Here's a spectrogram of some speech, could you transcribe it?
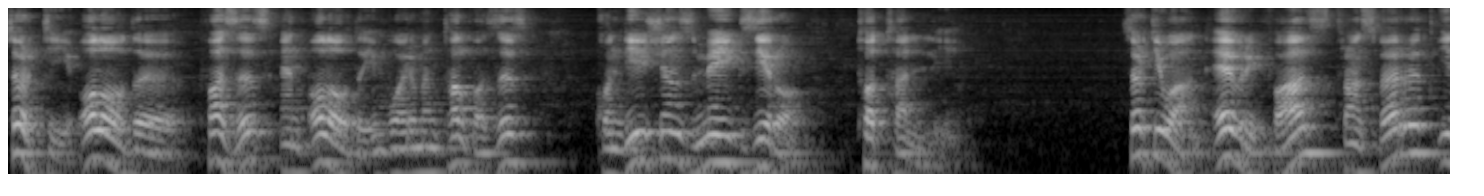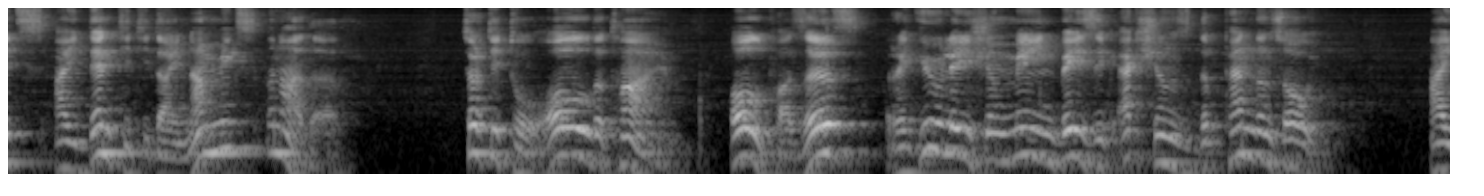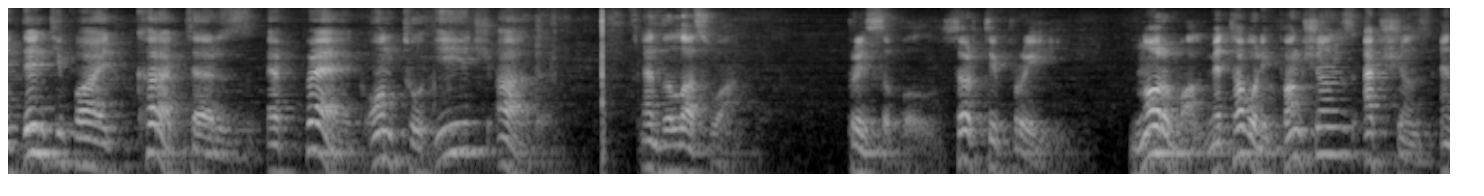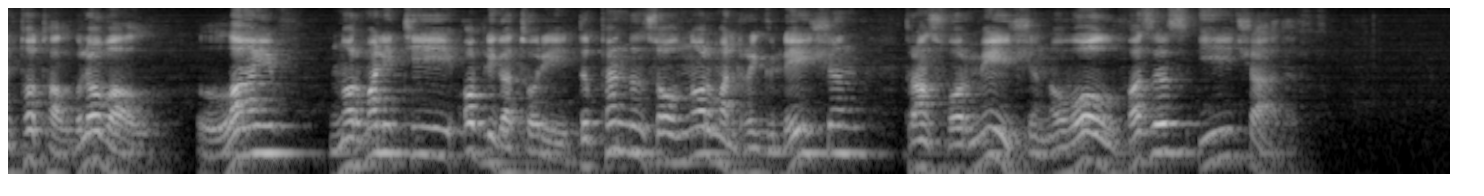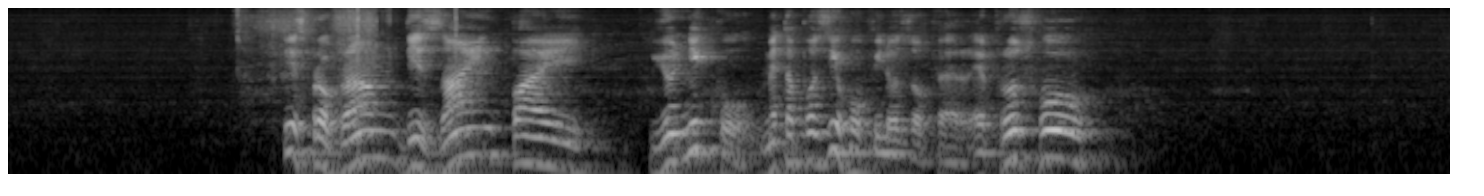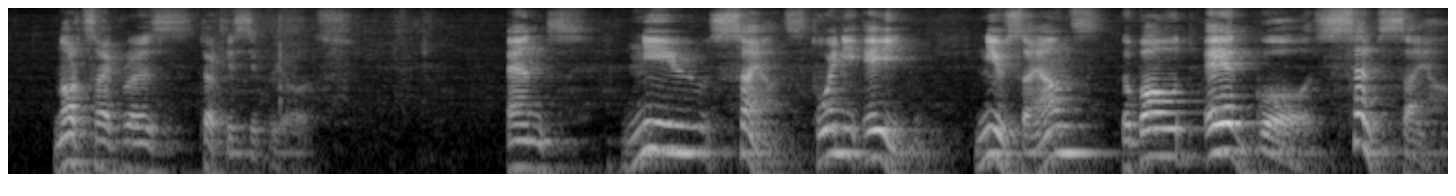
30 all of the phases and all of the environmental phases conditions make zero totally. 31 every phase transferred its identity dynamics another. 32 all the time. All phases regulation main basic actions dependence of identified characters effect onto each other. And the last one, principle 33. Normal metabolic functions, actions, and total global life normality obligatory dependence of normal regulation transformation of all phases each other This program designed by Unico Metaposihu philosopher, a who North Cyprus, Turkish Cypriots. And new science, 28 new science about ego, self-science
